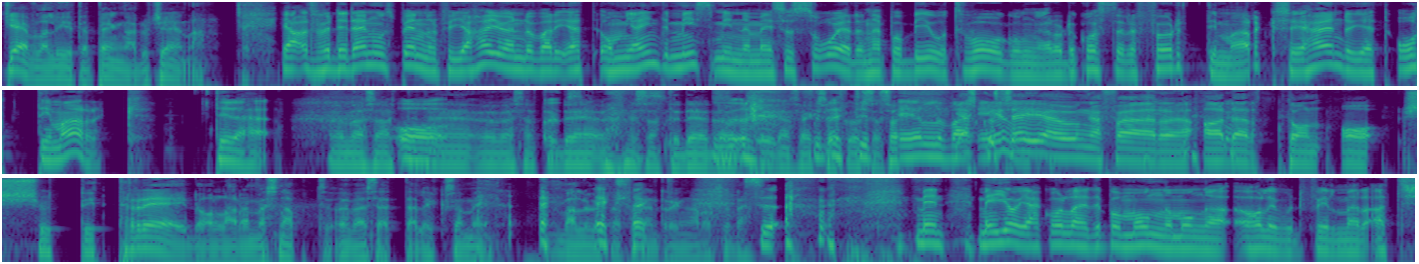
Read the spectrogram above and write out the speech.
jävla lite pengar du tjänar. Ja, alltså för det där är nog spännande för jag har ju ändå varit, om jag inte missminner mig så såg jag den här på bio två gånger och då kostade det 40 mark, så jag har ändå gett 80 mark till det här. Översatte Och- det, översatte det, översatte det då tidens växelkurser. typ Så 11 jag skulle säga ungefär 18 och 73 dollar om jag snabbt översätter liksom i valutaförändringar och sådär. Så, men, men jo, jag kollade på många, många Hollywoodfilmer att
